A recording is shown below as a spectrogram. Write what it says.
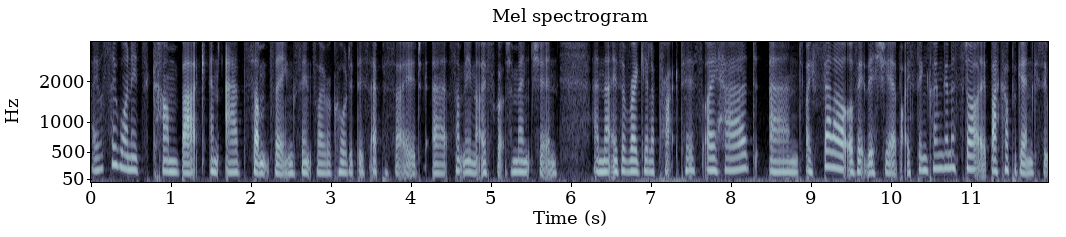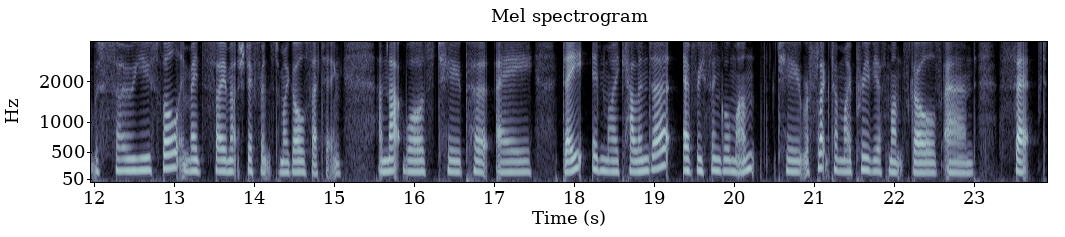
I also wanted to come back and add something since I recorded this episode, uh, something that I forgot to mention, and that is a regular practice I had. And I fell out of it this year, but I think I'm going to start it back up again because it was so useful. It made so much difference to my goal setting. And that was to put a date in my calendar every single month to reflect on my previous month's goals and set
